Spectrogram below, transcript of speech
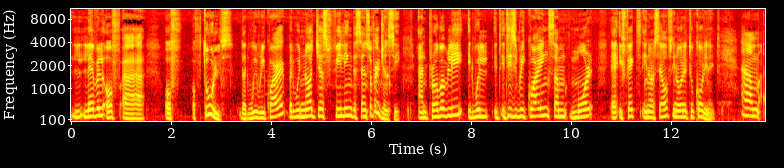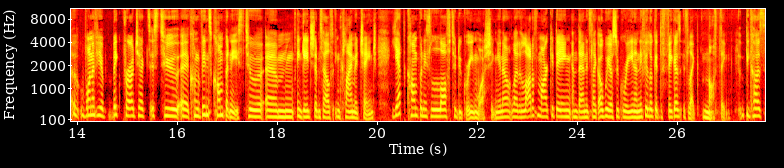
level of uh, of of tools that we require, but we're not just feeling the sense of urgency. And probably it will it, it is requiring some more uh, effects in ourselves in order to coordinate. Um, one of your big projects is to uh, convince companies to um, engage themselves in climate change. Yet companies love to do greenwashing, you know, like a lot of marketing, and then it's like, oh, we are so green. And if you look at the figures, it's like nothing. Because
